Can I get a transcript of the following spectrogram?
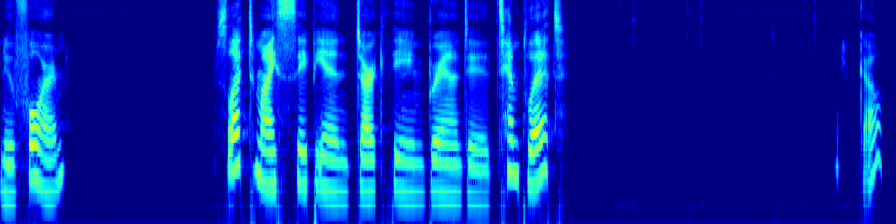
New Form, Select my Sapien Dark Theme branded template. There go.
